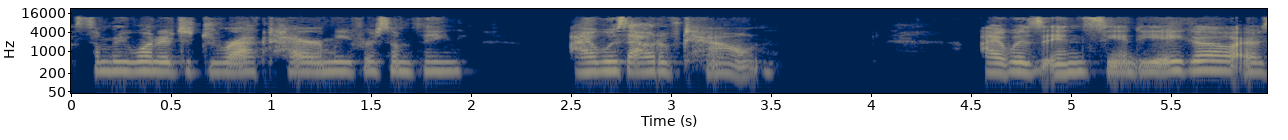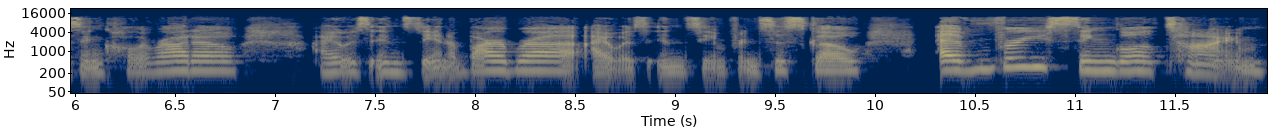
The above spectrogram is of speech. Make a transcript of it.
somebody wanted to direct hire me for something, I was out of town. I was in San Diego, I was in Colorado, I was in Santa Barbara, I was in San Francisco. Every single time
